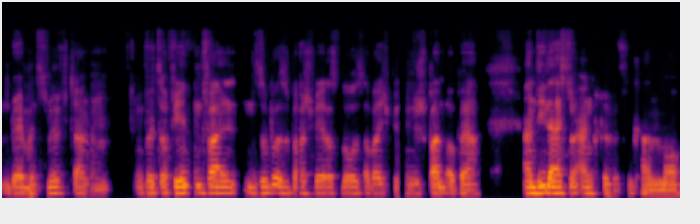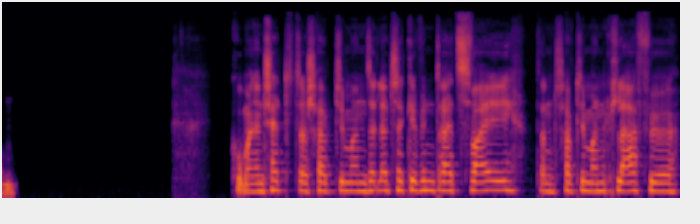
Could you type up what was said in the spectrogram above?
Raymond Smith, dann wird es auf jeden Fall ein super, super schweres Los, aber ich bin gespannt, ob er an die Leistung anknüpfen kann morgen. Guck mal in den Chat, da schreibt jemand, Sedlacek gewinnt 3-2, dann schreibt jemand klar für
